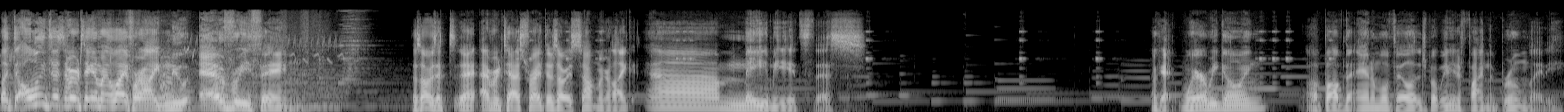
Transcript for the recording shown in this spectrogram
Like the only test I've ever taken in my life where I like knew everything. There's always a, every test, right? There's always something where you're like, uh, maybe it's this. Okay, where are we going? Above the animal village, but we need to find the broom lady.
